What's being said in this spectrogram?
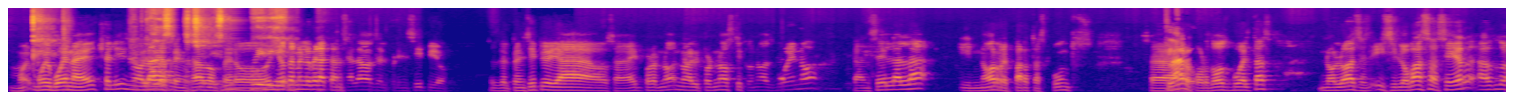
Muy, buena, ¿eh, Chelis? No la había pensado, pero yo también lo hubiera cancelado desde el principio. Desde el principio ya, o sea, no, el pronóstico no es bueno, cancélala y no repartas puntos. O sea, claro. por dos vueltas, no lo haces. Y si lo vas a hacer, hazlo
